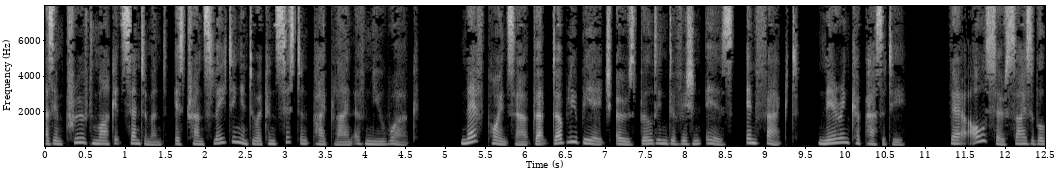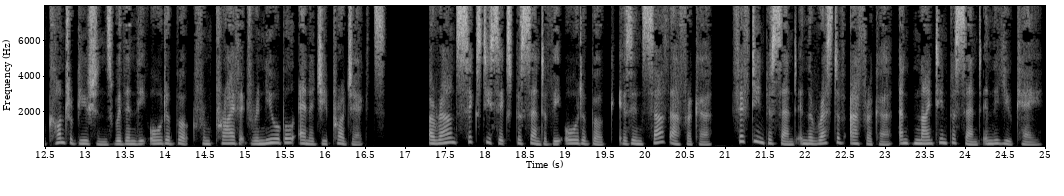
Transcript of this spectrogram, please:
as improved market sentiment is translating into a consistent pipeline of new work. Neff points out that WBHO's building division is, in fact, nearing capacity. There are also sizable contributions within the order book from private renewable energy projects. Around 66% of the order book is in South Africa, 15% in the rest of Africa, and 19% in the UK.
